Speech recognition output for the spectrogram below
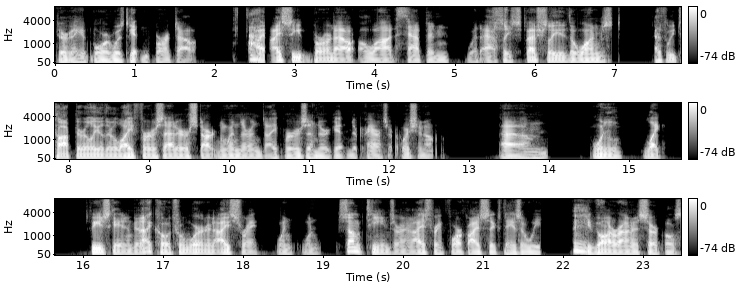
they're going to get bored was getting burnt out. Uh, I, I see burnout a lot happen with athletes, especially the ones, as we talked earlier, they're lifers that are starting when they're in diapers and they're getting their parents are pushing them. Um, when like speed skating that I coach, when we're in an ice rink, when when some teams are in an ice rink four, five, six days a week, mm. you're going around in circles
